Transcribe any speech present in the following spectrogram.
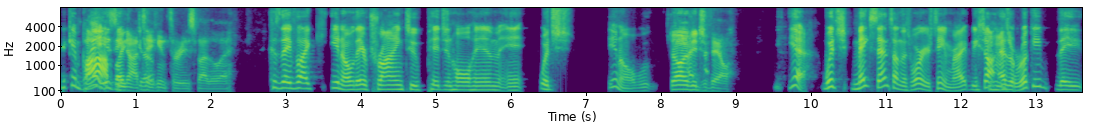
pick and Why is he like, not you know, taking threes, by the way? because they've like you know they're trying to pigeonhole him in which you know Don't want to be JaVale. yeah which makes sense on this warriors team right we saw Mhm. as a rookie they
